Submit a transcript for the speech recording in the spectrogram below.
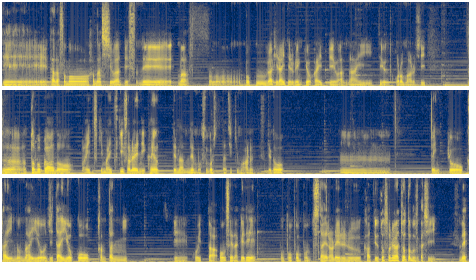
で、ただその話はですね、まあ、その、僕が開いてる勉強会ではないっていうところもあるし、ずっと僕はあの、毎月毎月それに通って何年も過ごしてた時期もあるんですけど、うーん、勉強会の内容自体をこう、簡単に、えー、こういった音声だけで、ポンポンポンポン伝えられるかというと、それはちょっと難しいですね。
